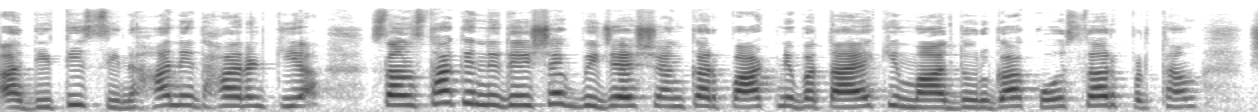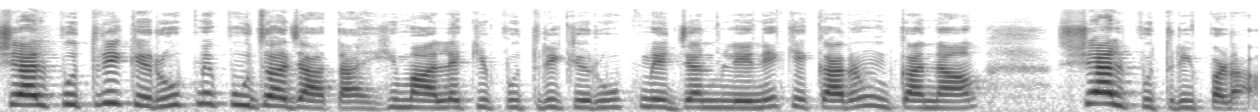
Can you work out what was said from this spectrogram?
अदिति सिन्हा ने धारण किया। संस्था के निदेशक विजय शंकर पाठ ने बताया कि माँ दुर्गा को सर्वप्रथम शैलपुत्री के रूप में पूजा जाता है। हिमालय की पुत्री के रूप में जन्म लेने के कारण उनका नाम शैलपुत्री पड़ा।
